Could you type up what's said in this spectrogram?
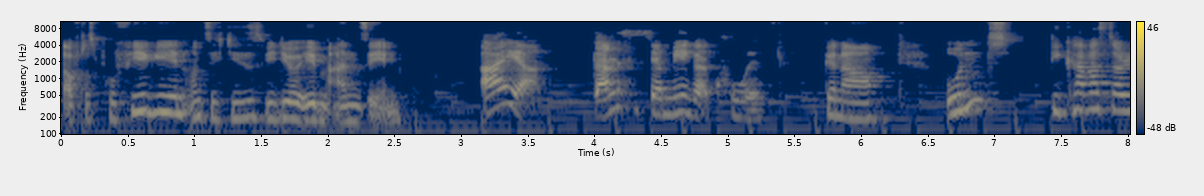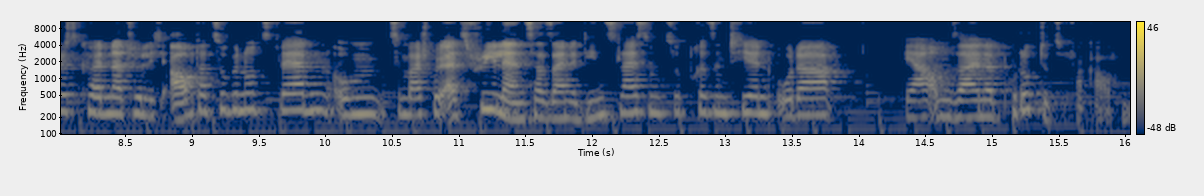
auf das Profil gehen und sich dieses Video eben ansehen. Ah ja, dann ist es ja mega cool. Genau. Und die Cover Stories können natürlich auch dazu genutzt werden, um zum Beispiel als Freelancer seine Dienstleistung zu präsentieren oder ja, um seine Produkte zu verkaufen.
